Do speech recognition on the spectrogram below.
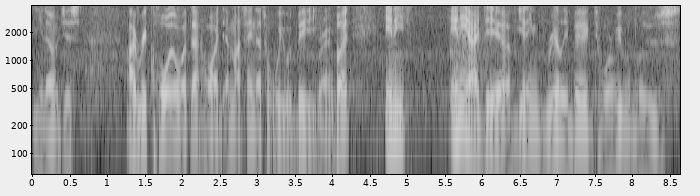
you know, just I recoil at that whole idea. I'm not saying that's what we would be, Right. but any any idea of getting really big to where we would lose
